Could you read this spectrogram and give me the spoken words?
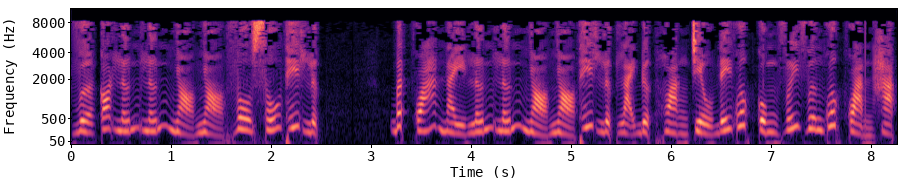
vừa có lớn lớn nhỏ nhỏ vô số thế lực, bất quá này lớn lớn nhỏ nhỏ thế lực lại được hoàng triều đế quốc cùng với vương quốc quản hạt,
